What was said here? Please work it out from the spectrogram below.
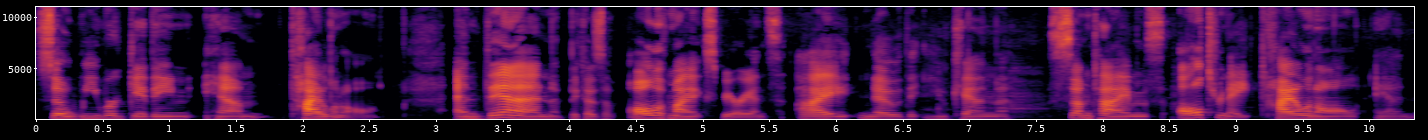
So we were giving him Tylenol. And then, because of all of my experience, I know that you can sometimes alternate Tylenol and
